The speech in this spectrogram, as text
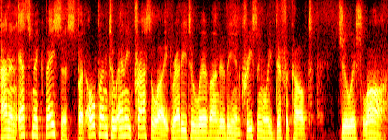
on an ethnic basis, but open to any proselyte ready to live under the increasingly difficult Jewish law.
